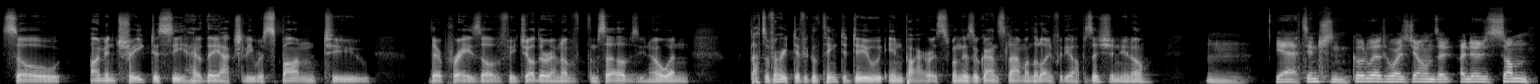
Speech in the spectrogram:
So I'm intrigued to see how they actually respond to their praise of each other and of themselves, you know, and that's a very difficult thing to do in Paris when there's a grand slam on the line for the opposition, you know. Yeah, it's interesting. Goodwill towards Jones, and there's some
